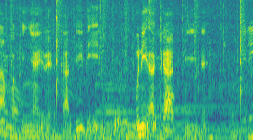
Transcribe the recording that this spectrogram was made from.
าร์มมันก็ใหญ่เลยอากาศดีดี วันนี้อากาศดีเลยยูรี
